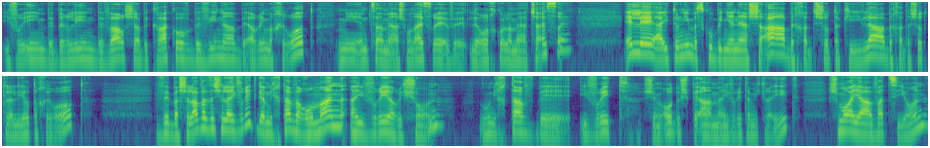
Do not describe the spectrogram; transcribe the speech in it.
עבריים בברלין, בוורשה, בקרקוב, בווינה, בערים אחרות, מאמצע המאה ה-18 ולאורך כל המאה ה-19. אלה העיתונים עסקו בענייני השעה, בחדשות הקהילה, בחדשות כלליות אחרות. ובשלב הזה של העברית גם נכתב הרומן העברי הראשון. הוא נכתב בעברית שמאוד הושפעה מהעברית המקראית. שמו היה אהבת ציון.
